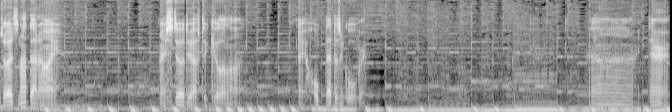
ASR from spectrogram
So it's not that high. I still do have to kill a lot. I hope that doesn't go over. Uh, right there.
